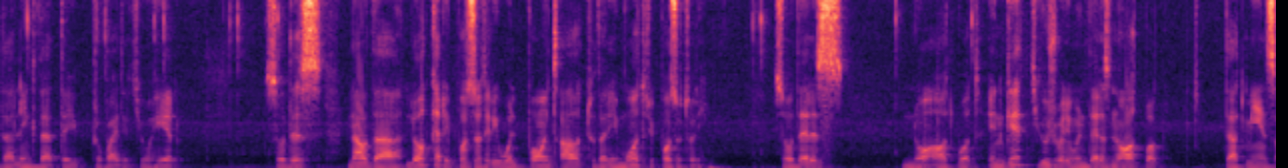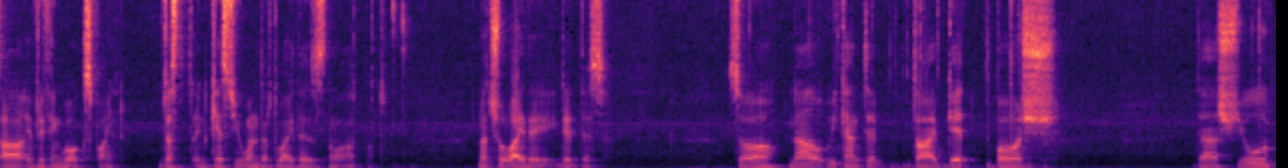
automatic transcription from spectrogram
the link that they provided you here. So this now the local repository will point out to the remote repository. So there is no output. In git usually when there is no output that means uh, everything works fine. Just in case you wondered why there is no output. Not sure why they did this. So now we can type git push dash u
